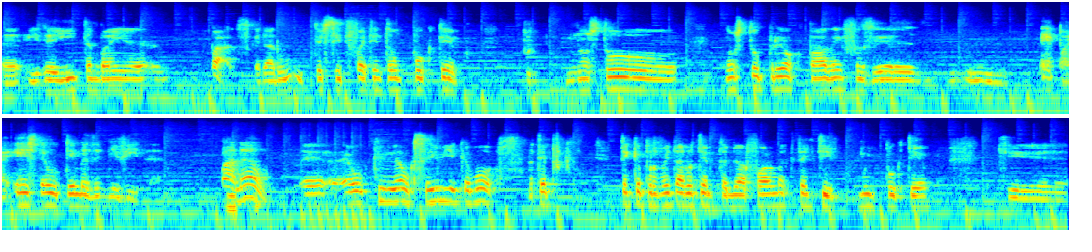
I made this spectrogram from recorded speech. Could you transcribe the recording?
Eh, e daí também, pá, se calhar o, ter sido feito em tão pouco tempo, porque não estou, não estou preocupado em fazer, é pá, este é o tema da minha vida. Pá, não, é, é o que, é o que saiu e acabou. Até porque tenho que aproveitar o tempo da melhor forma, que tenho tido muito pouco tempo, que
